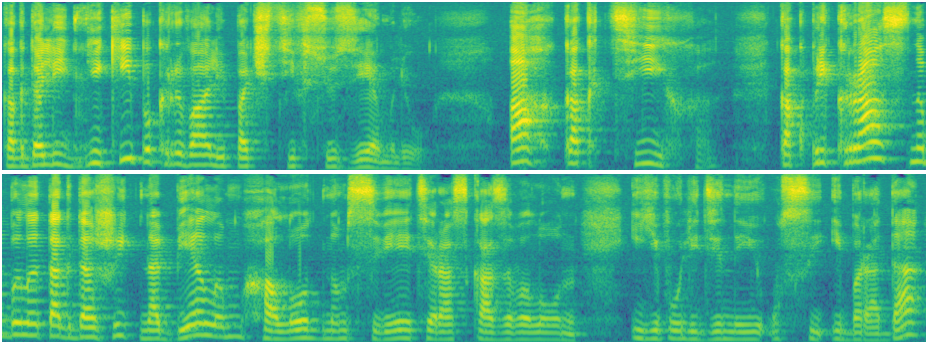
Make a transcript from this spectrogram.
когда ледники покрывали почти всю землю. Ах, как тихо, как прекрасно было тогда жить на белом холодном свете, рассказывал он, и его ледяные усы и борода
